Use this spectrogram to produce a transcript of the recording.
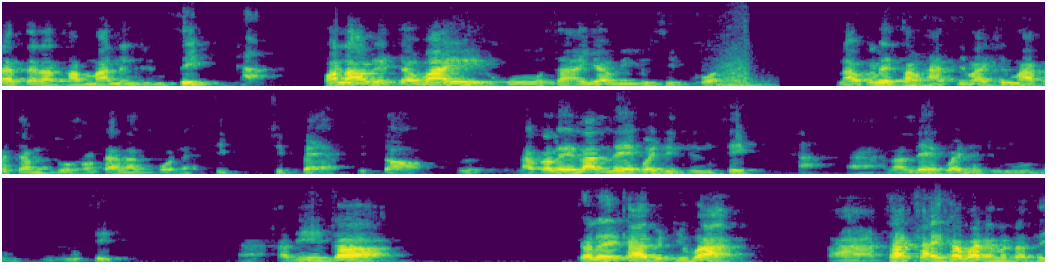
ตั้งแต่เราทำมาหนึ่งถึงสิบค่ะ เพราะเราเนี่ยจะไหว้ครูสายยาวีอยู่สิบคน เราก็เลยทำฮาซิมัตขึ้นมาประจำตัวของแต่ละคนเนี่ยสิบสิบแบบสิบดอกอืมเราก็เลยรันเลขไว้หนึ่งถึงสิบ ค่ะ อ่ารันเลขไว้หนึ่งถึงหนึ่งถึงสิบอ่า คราวนี้ก็ ก็เลยกลายเป็นที่ว่า อ่า ถ้าใครเข้ามาในมันตัดส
